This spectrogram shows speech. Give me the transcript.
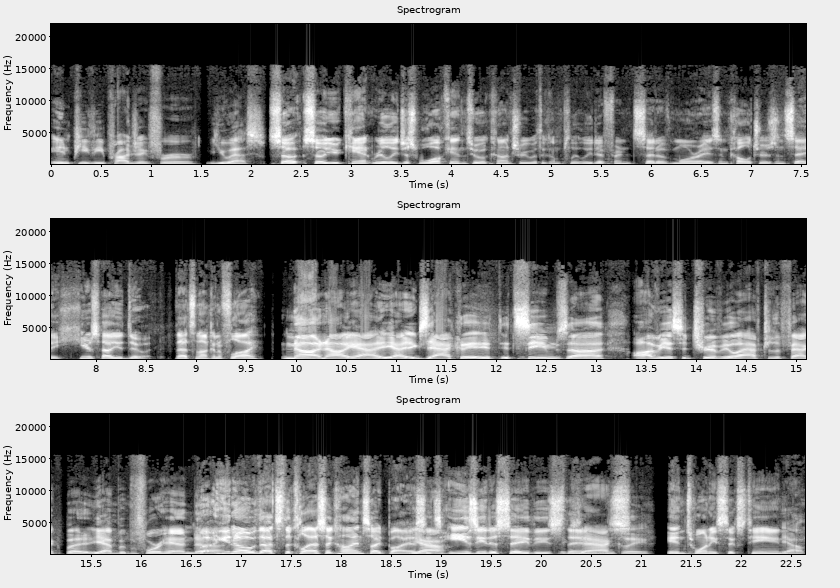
NPV project for US? So, so you can't really just walk into a country with a completely different set of mores and cultures and say, "Here's how you do it." That's not going to fly. No, no, yeah, yeah, exactly. It, it seems uh, obvious and trivial after the fact, but yeah, but beforehand, uh, But, you know, that's the classic hindsight bias. Yeah. It's easy to say these things Exactly. in 2016. yeah, i-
